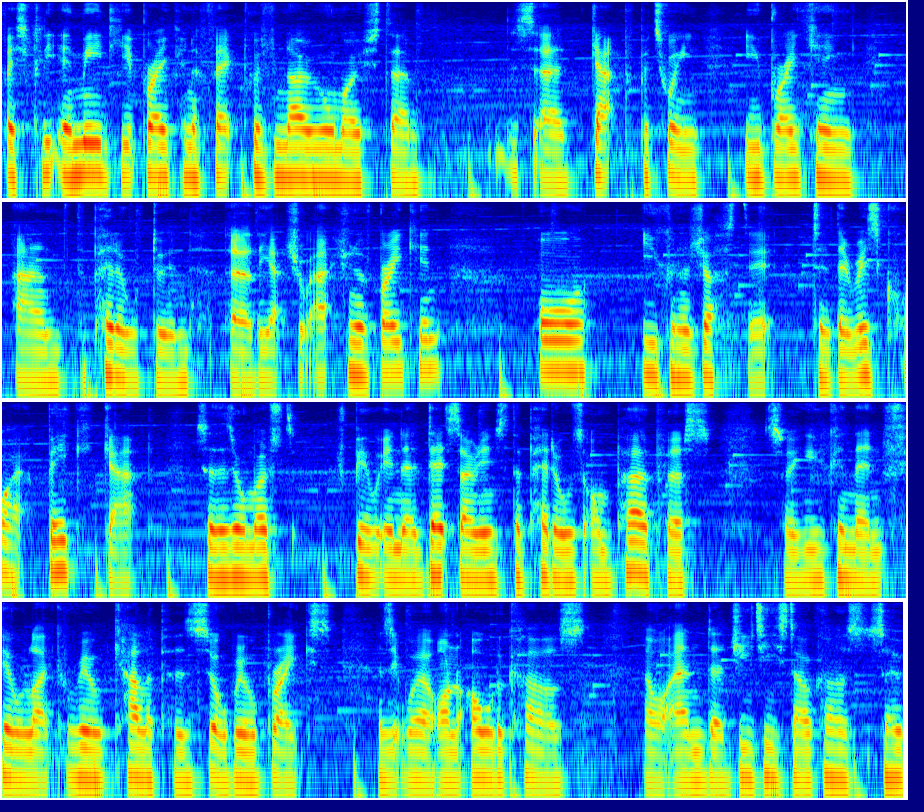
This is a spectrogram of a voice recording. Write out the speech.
basically immediate braking effect with no almost um, uh, gap between you braking and the pedal doing uh, the actual action of braking or you can adjust it to there is quite a big gap so there's almost built in a dead zone into the pedals on purpose so you can then feel like real calipers or real brakes as it were on older cars or and uh, GT style cars. So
